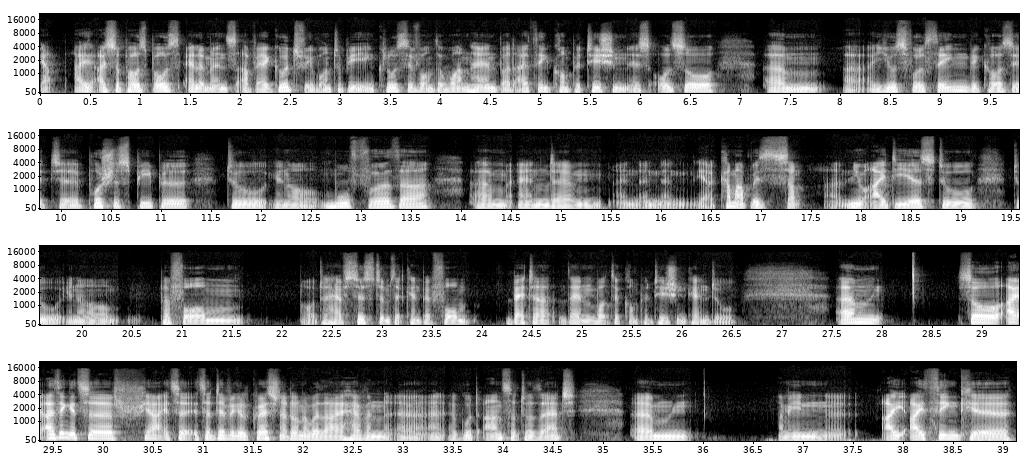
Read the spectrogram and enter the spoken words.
yeah, I, I, suppose both elements are very good. We want to be inclusive on the one hand, but I think competition is also um, a useful thing because it uh, pushes people to, you know, move further um, and, um, and and and yeah, come up with some uh, new ideas to to you know perform or to have systems that can perform better than what the competition can do. Um, so I, I, think it's a yeah it's a it's a difficult question. I don't know whether I have an, uh, a good answer to that. Um, I mean, uh, I I think uh,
